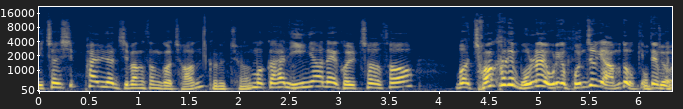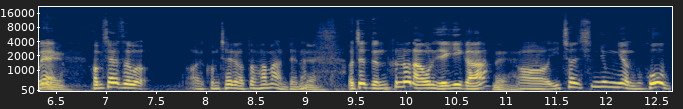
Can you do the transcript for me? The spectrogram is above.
2018년 지방선거 전 그렇죠. 뭐까 한 2년에 걸쳐서 뭐 정확하게 몰라요. 우리가 본 적이 아무도 없기 없죠. 때문에 네. 검찰에서 어, 검찰이라고 또 하면 안 되나? 네. 어쨌든 흘러나오는 얘기가 네. 어, 2016년 그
